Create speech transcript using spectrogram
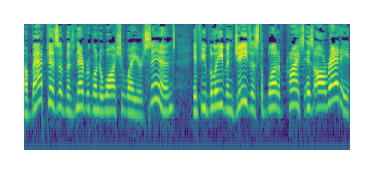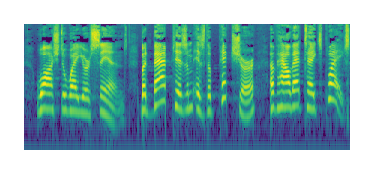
Now, baptism is never going to wash away your sins. If you believe in Jesus, the blood of Christ has already washed away your sins. But baptism is the picture of how that takes place.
